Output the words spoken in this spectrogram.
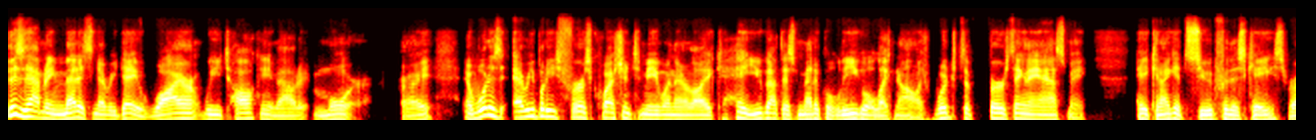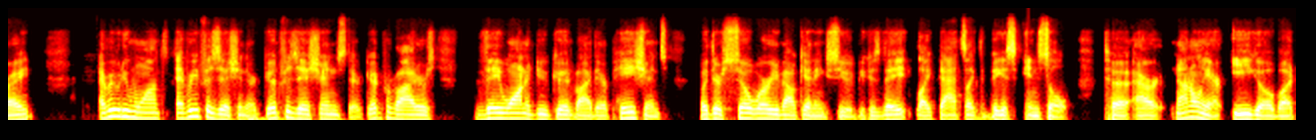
This is happening in medicine every day. Why aren't we talking about it more? Right. And what is everybody's first question to me when they're like, Hey, you got this medical legal like knowledge? What's the first thing they ask me? Hey, can I get sued for this case? Right. Everybody wants every physician, they're good physicians, they're good providers. They want to do good by their patients, but they're so worried about getting sued because they like that's like the biggest insult to our not only our ego, but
